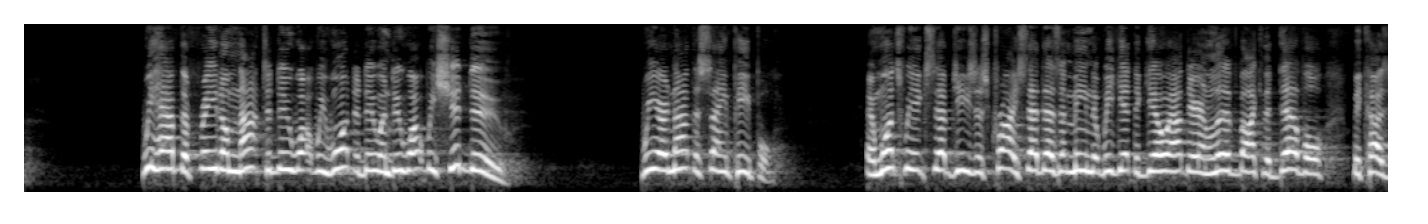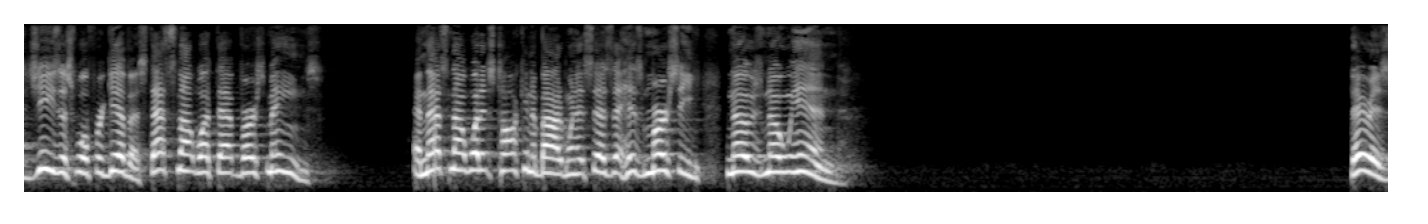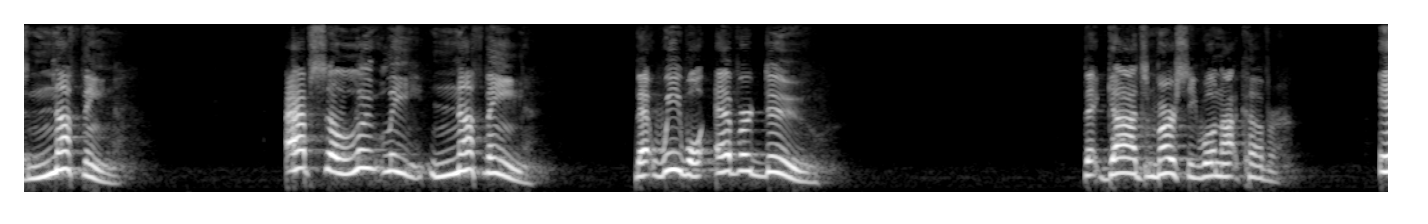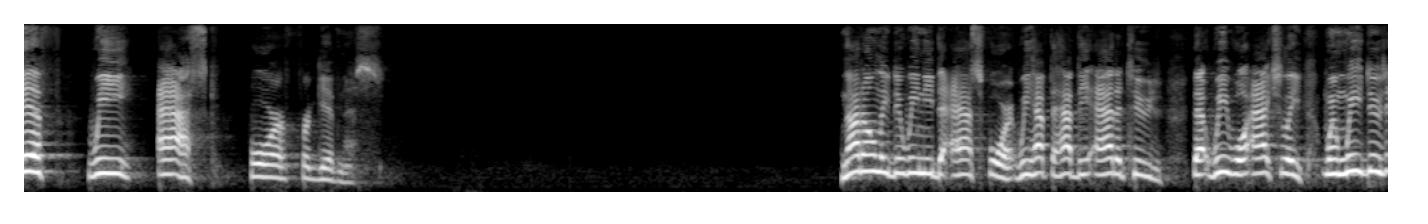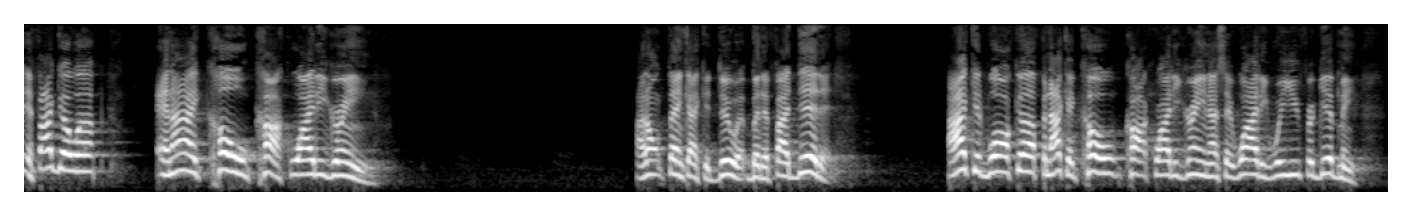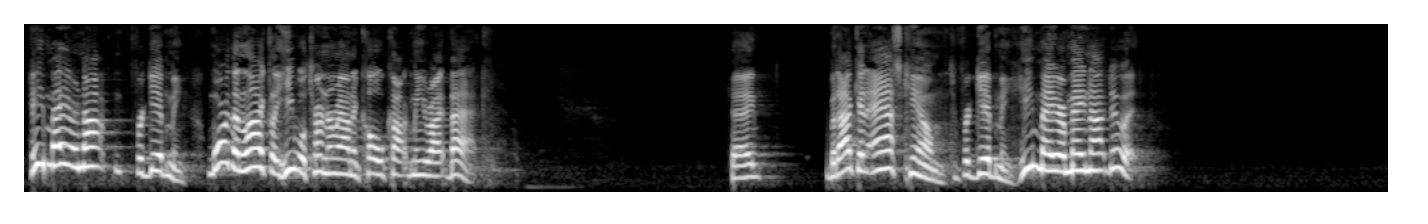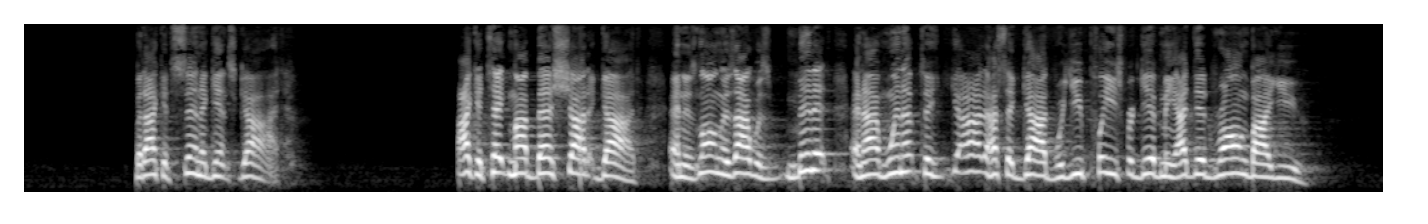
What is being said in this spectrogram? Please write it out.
We have the freedom not to do what we want to do and do what we should do. We are not the same people. And once we accept Jesus Christ, that doesn't mean that we get to go out there and live like the devil because Jesus will forgive us. That's not what that verse means. And that's not what it's talking about when it says that his mercy knows no end. There is nothing, absolutely nothing that we will ever do that God's mercy will not cover if we ask for forgiveness. Not only do we need to ask for it, we have to have the attitude that we will actually, when we do, if I go up and I cold cock Whitey Green, I don't think I could do it, but if I did it, I could walk up and I could cold cock Whitey Green. I say, Whitey, will you forgive me? He may or not forgive me. More than likely, he will turn around and cold cock me right back. Okay? But I can ask him to forgive me. He may or may not do it. But I could sin against God. I could take my best shot at God. And as long as I was minute and I went up to God, I said, God, will you please forgive me? I did wrong by you.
